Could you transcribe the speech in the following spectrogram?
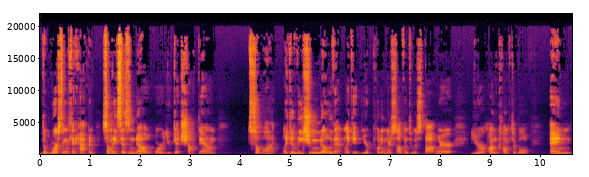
The worst thing that can happen, somebody says no or you get shot down. So what? Like at least you know then. Like it, you're putting yourself into a spot where you're uncomfortable and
